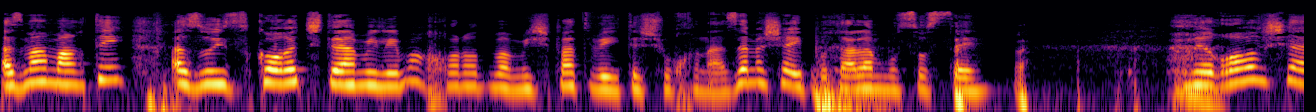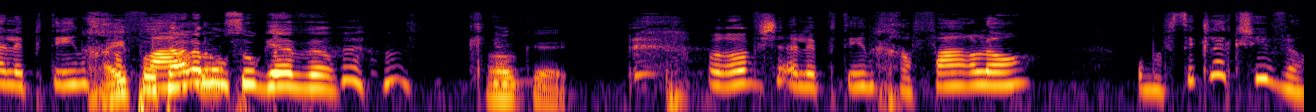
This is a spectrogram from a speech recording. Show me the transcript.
אז מה אמרתי? אז הוא יזכור את שתי המילים האחרונות במשפט והיא תשוכנע. זה מה שההיפותלמוס עושה. מרוב שהלפטין חפר לו, ההיפותלמוס הוא גבר. אוקיי. מרוב שהלפטין חפר לו, הוא מפסיק להקשיב לו.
